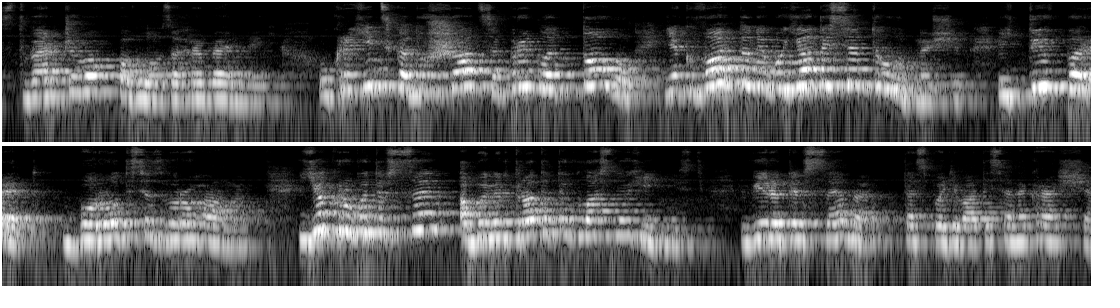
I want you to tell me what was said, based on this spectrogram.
стверджував Павло Загребельний. Українська душа це приклад того, як варто не боятися труднощів, йти вперед, боротися з ворогами, як робити все, аби не втратити власну гідність, вірити в себе та сподіватися на краще.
